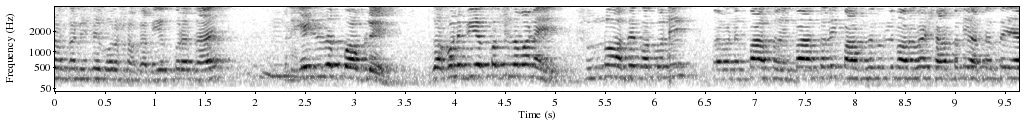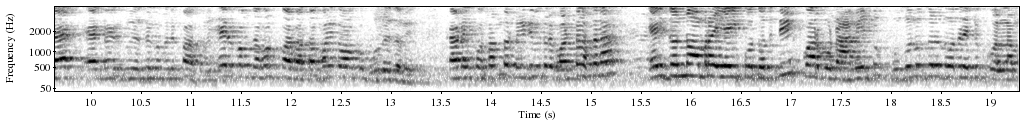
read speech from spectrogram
সংখ্যা, নিচে বড় সংখ্যা বিয়োগ করা যায়? মানে এই যে প্রবলেম যখনই বিয়োগ করতে যাবা নেই, শূন্য আছে কতলি? মানে পাঁচ হবে পাঁচ হলে পাঁচ আছে কতলি? বারো হবে সাত হলে হাতে আছে এক এক দুই আছে কতলি? পাঁচ হবে এরকম যখন করবা, তখনই তো অঙ্ক ভুল হয়ে যাবে। কারণ এই পঁচাত্তর মিনিটের ভিতরে ঘণ্টা আছে না? এই জন্য আমরা এই পদ্ধতিটি করব না। আমি একটু বুঝানোর জন্য তোমাদের একটু করলাম,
